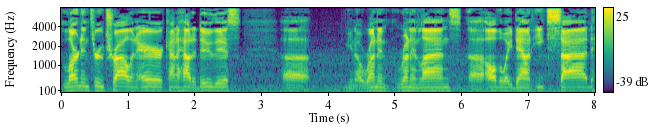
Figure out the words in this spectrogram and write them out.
learning through trial and error kind of how to do this uh, you know running running lines uh, all the way down each side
